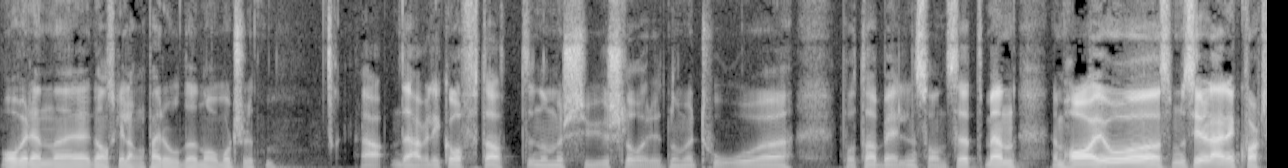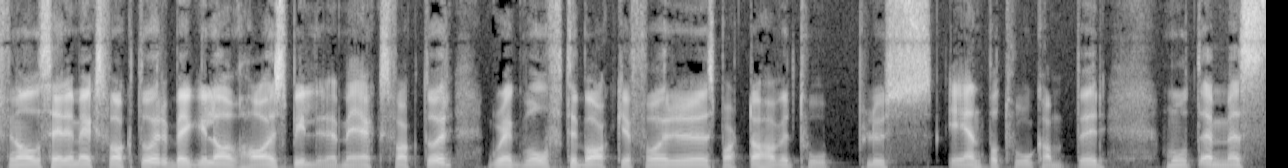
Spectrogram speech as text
over en ganske lang periode nå mot slutten. Ja, Det er vel ikke ofte at nummer sju slår ut nummer to uh, på tabellen sånn sett. Men de har jo, som du sier, det er en kvartfinaliserie med X-faktor. Begge lag har spillere med X-faktor. Greg Wolf tilbake for Sparta har vel to pluss én på to kamper mot MS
